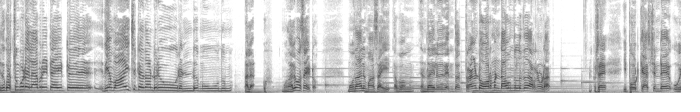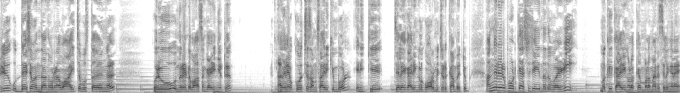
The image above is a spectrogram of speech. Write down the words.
ഇത് കുറച്ചും കൂടെ എലാബറേറ്റ് ആയിട്ട് ഇത് ഞാൻ വായിച്ചിട്ട് ഏതാണ്ട് ഒരു രണ്ട് മൂന്നും അല്ല മൂന്നാൽ മാസമായിട്ടോ മൂന്നാൽ മാസമായി അപ്പം എന്തായാലും ഇത് എന്താ എത്ര കണ്ട് ഓർമ്മ ഉണ്ടാവും എന്നുള്ളത് അറിഞ്ഞൂടാ. പക്ഷേ ഈ പോഡ്കാസ്റ്റിന്റെ ഒരു ഉദ്ദേശം എന്താന്ന് പറഞ്ഞാൽ വായിച്ച പുസ്തകങ്ങൾ ഒരു ഒന്ന് രണ്ട് മാസം കഴിഞ്ഞിട്ട് അതിനെക്കുറിച്ച് സംസാരിക്കുമ്പോൾ എനിക്ക് ചില കാര്യങ്ങൾക്ക് ഓർമ്മിച്ചെടുക്കാൻ പറ്റും. അങ്ങനെ ഒരു പോഡ്കാസ്റ്റ് ചെയ്യുന്നത് വഴി നമുക്ക് കാര്യങ്ങളൊക്കെ നമ്മളെ മനസ്സിലിങ്ങനെ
